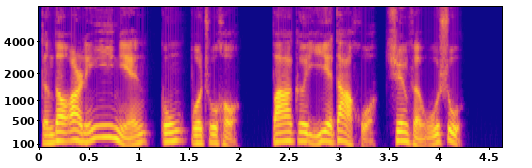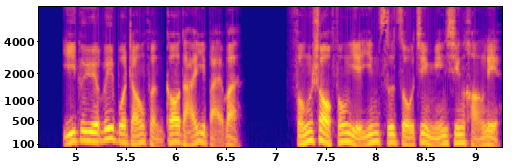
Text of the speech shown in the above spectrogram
等到二零一一年公播出后，八哥一夜大火，圈粉无数，一个月微博涨粉高达一百万，冯绍峰也因此走进明星行列。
